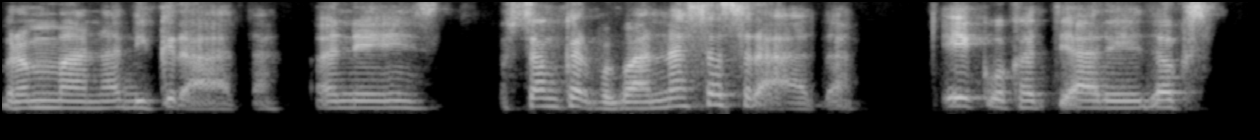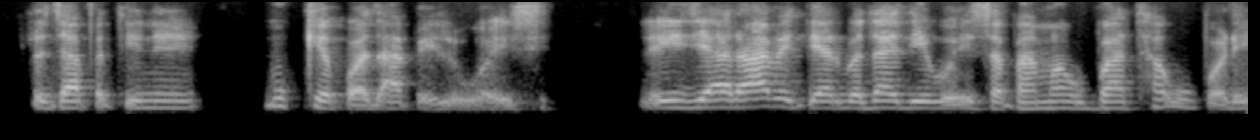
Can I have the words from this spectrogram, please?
બ્રહ્માના દીકરા હતા અને શંકર ભગવાનના સસરા હતા. એક વખત ત્યારે દક્ષ પ્રજાપતિને મુખ્ય પદ આપેલું હોય છે. એટલે એ જયારે આવે ત્યારે બધા દેવોએ સભામાં ઊભા થવું પડે.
